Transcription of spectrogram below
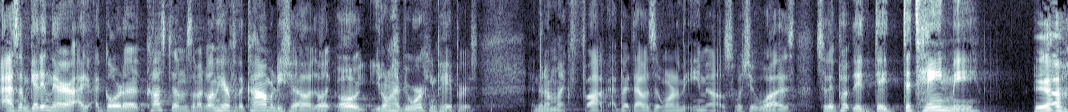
as I'm getting there, I, I go to customs. I'm like, oh, I'm here for the comedy show. They're like, oh, you don't have your working papers, and then I'm like, fuck, I bet that was in one of the emails, which it was. So they put they, they detained me, yeah.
